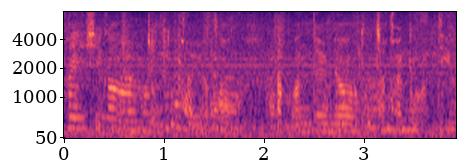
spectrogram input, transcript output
한 시간 정도 걸려서 딱 만들면 도착할 것 같아요.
